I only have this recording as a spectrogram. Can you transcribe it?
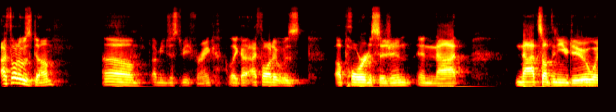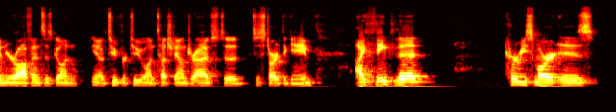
I thought it was dumb. Um, I mean, just to be frank, like I, I thought it was a poor decision and not not something you do when your offense has gone you know two for two on touchdown drives to to start the game. I think that Kirby Smart is.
